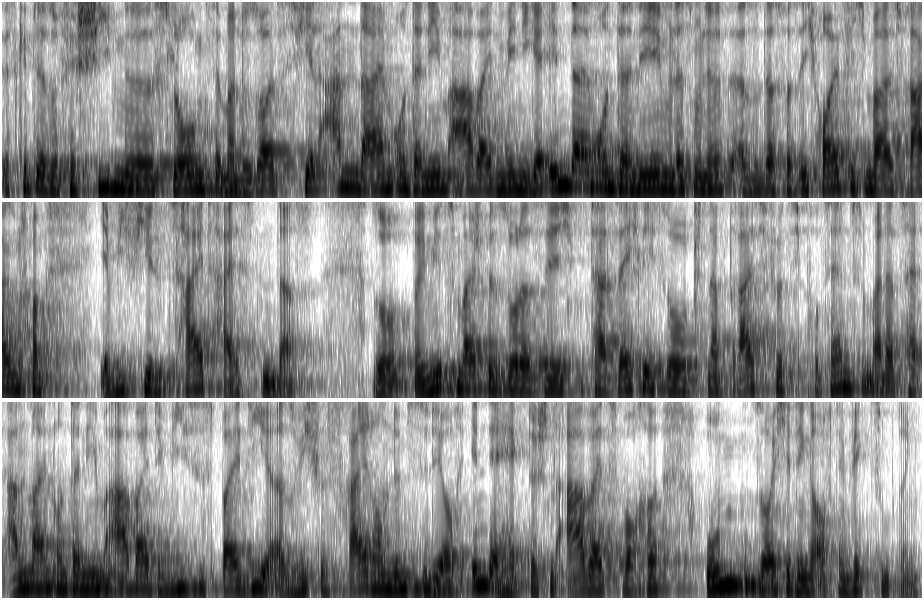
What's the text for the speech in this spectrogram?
es gibt ja so verschiedene Slogans immer, du sollst viel an deinem Unternehmen arbeiten, weniger in deinem Unternehmen. Das, also das, was ich häufig mal als Frage bekomme, ja, wie viel Zeit heißt denn das? So, bei mir zum Beispiel ist es so, dass ich tatsächlich so knapp 30, 40 Prozent meiner Zeit an meinem Unternehmen arbeite. Wie ist es bei dir? Also wie viel Freiraum nimmst du dir auch in der hektischen Arbeitswoche, um solche Dinge auf den Weg zu bringen?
